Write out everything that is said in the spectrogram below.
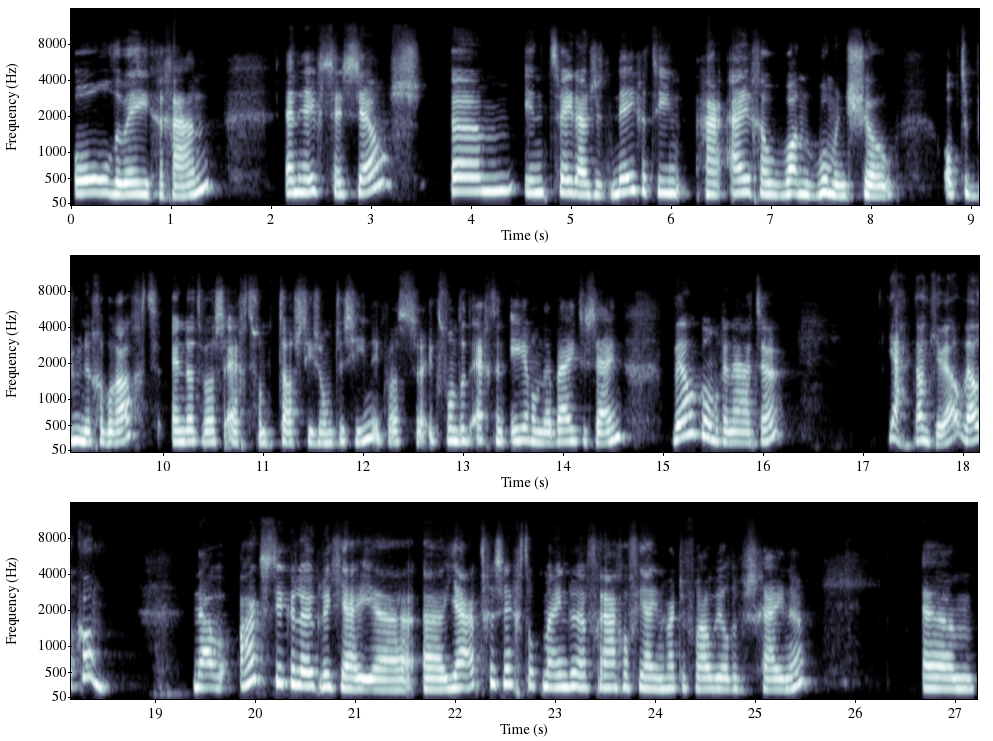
all the way gegaan. En heeft zij zelfs ehm, in 2019 haar eigen One Woman Show op de bühne gebracht. En dat was echt fantastisch om te zien. Ik, was, eh, ik vond het echt een eer om daarbij te zijn. Welkom Renate. Ja, dankjewel. Welkom. Nou, hartstikke leuk dat jij uh, ja hebt gezegd op mijn uh, vraag of jij een hartevrouw wilde verschijnen. Um,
